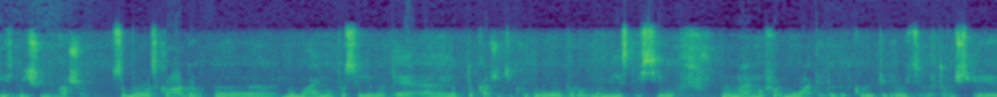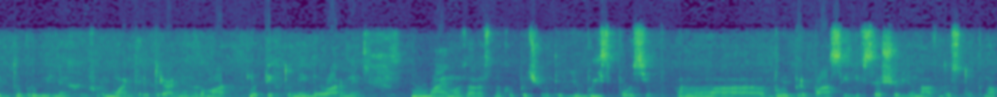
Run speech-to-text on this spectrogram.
і збільшенню нашого особового складу. Е, Ми маємо посилювати, е, як то кажуть, і кругову оборону міст і сіл. Ми маємо формувати додаткові підрозділи, в тому числі добровільних формувань територіальних громад для тих, хто не йде в армію. Ми маємо зараз накопичувати в будь-який спосіб е, боєприпаси і все, що для нас доступно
